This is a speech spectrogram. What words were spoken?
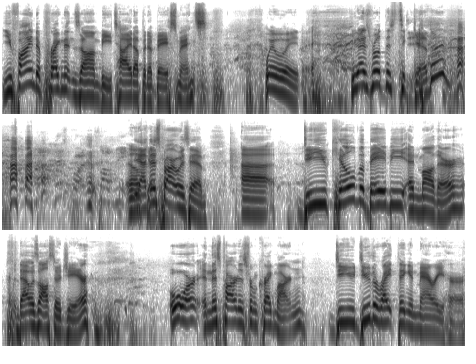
You find a pregnant zombie tied up in a basement. Wait, wait, wait. You guys wrote this together? Yeah, this part was him. Uh, do you kill the baby and mother? That was also Jair. Or, and this part is from Craig Martin. Do you do the right thing and marry her?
